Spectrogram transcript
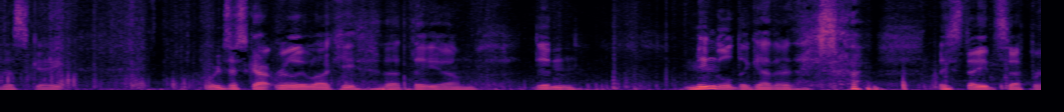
this gate. We just got really lucky that they um, didn't mingle together. They, they stayed separate.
